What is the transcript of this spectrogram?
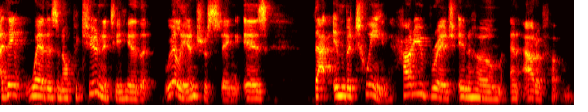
i think where there's an opportunity here that really interesting is that in between. How do you bridge in home and out of home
